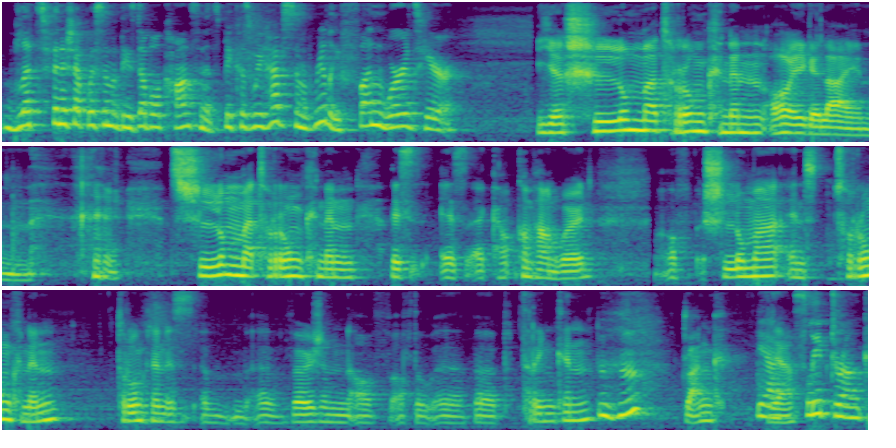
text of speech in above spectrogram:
let's finish up with some of these double consonants because we have some really fun words here. Ihr schlummertrunkenen Äugelein. schlummertrunkenen, this is a co- compound word of schlummer and trunknen. Trunknen is a, a version of, of the uh, verb trinken. Drunk. Yeah, sleep drunk.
